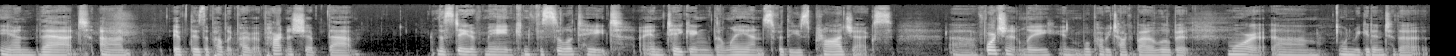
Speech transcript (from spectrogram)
and that um, if there's a public-private partnership, that the state of Maine can facilitate in taking the lands for these projects uh, fortunately, and we'll probably talk about it a little bit more um, when we get into the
